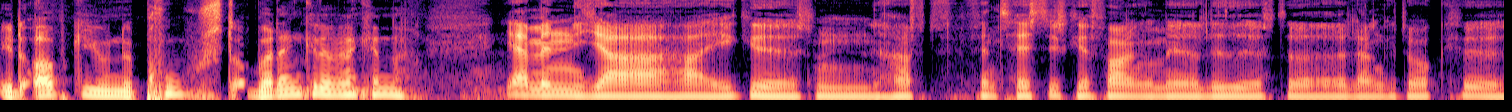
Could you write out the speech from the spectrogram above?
et opgivende pust. Hvordan kan det være, Kende? Jamen, jeg har ikke sådan haft fantastiske erfaringer med at lede efter Languedoc øh,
